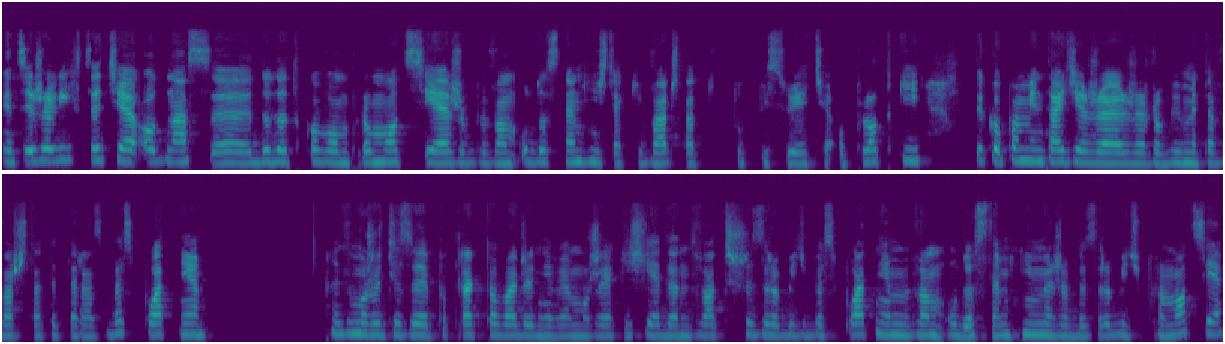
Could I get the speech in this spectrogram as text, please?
więc jeżeli chcecie od nas e, dodatkową promocję, żeby Wam udostępnić taki warsztat, to tu wpisujecie oplotki, tylko pamiętajcie, że, że robimy te warsztaty teraz bezpłatnie, więc możecie sobie potraktować, że nie wiem, może jakiś jeden, dwa, trzy zrobić bezpłatnie, my Wam udostępnimy, żeby zrobić promocję,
